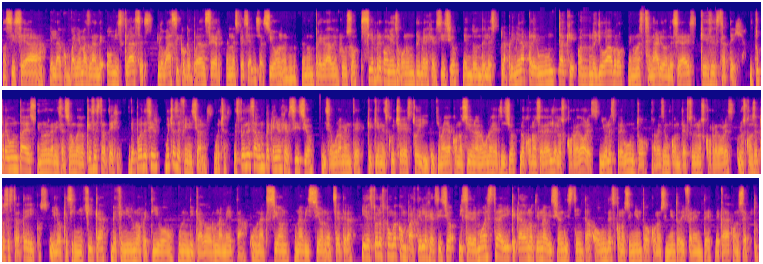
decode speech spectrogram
así sea la compañía más grande o mis clases, lo básico que puedan ser en una especialización, en, un pregrado incluso, siempre comienzo con un primer ejercicio en donde les, la primera pregunta que cuando yo abro en un escenario donde sea es, ¿qué es estrategia? Y tu pregunta es en una organización, cuando, ¿qué es estrategia? Y te pueden decir muchas definiciones, muchas. Después les hago un pequeño ejercicio y seguramente que quien escuche esto y, y que me haya conocido en algún ejercicio lo conocerá el de los corredores. Yo les pregunto a través de un contexto de unos corredores los conceptos estratégicos y lo que significa definir un objetivo, un indicador, una meta, una acción, una visión, etcétera. Y después los pongo a compartir el ejercicio y se demuestra ahí que cada uno tiene una visión distinta o un desconocimiento o conocimiento diferente de cada concepto.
